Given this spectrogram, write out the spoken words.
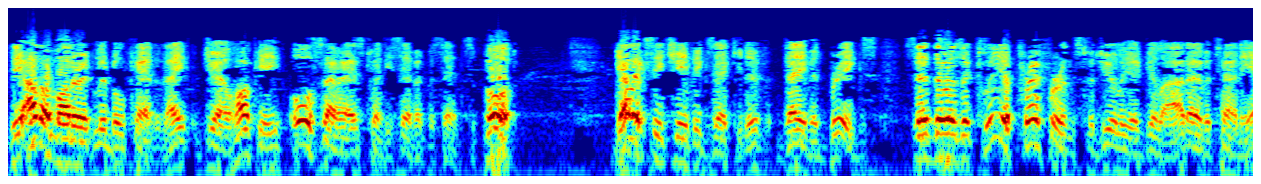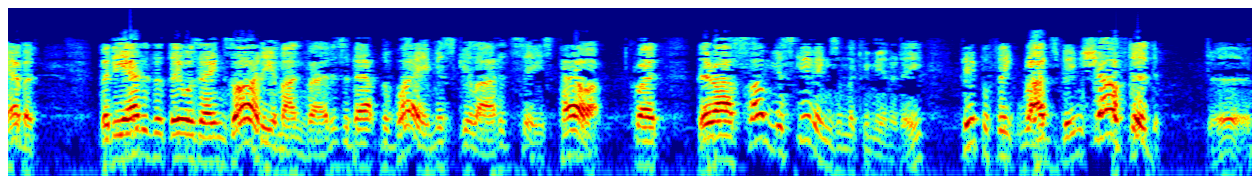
The other moderate Liberal candidate, Joe Hockey, also has 27% support. Galaxy Chief Executive David Briggs said there was a clear preference for Julia Gillard over Tony Abbott, but he added that there was anxiety among voters about the way Miss Gillard had seized power. Quote, there are some misgivings in the community. People think Rudd's been shafted. Duh.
